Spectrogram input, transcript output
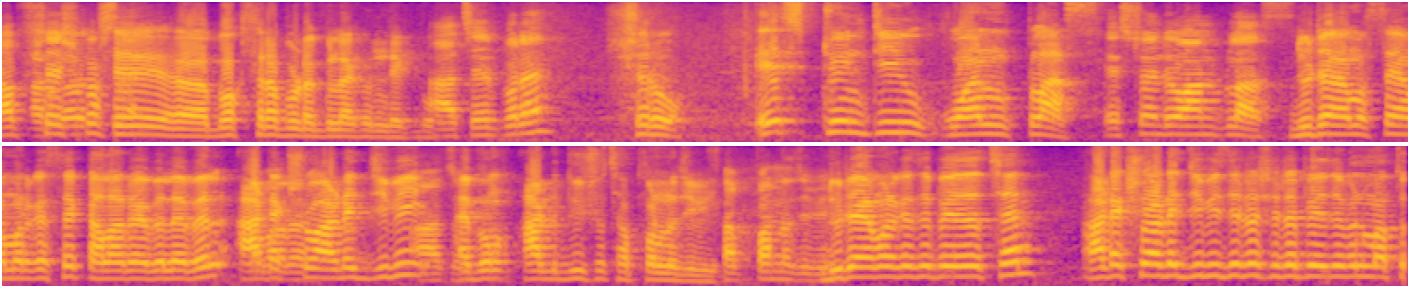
সব শেষ করছে? বক্সরা প্রোডাক্টগুলো এখন দেখব। আচ্ছা এরপরে? শুরু। এস টোয়েন্টি ওয়ান প্লাস দুটা আছে আমার কাছে কালার জিবি আচ্ছা। এবং আট দুইশো ছাপ্পান্ন জিবি ছাপ্পান্ন জিবি দুটাই আমার কাছে পেয়ে যাচ্ছেন। আট একশো আঠাশ জিবি যেটা সেটা পেয়ে যাবেন মাত্র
